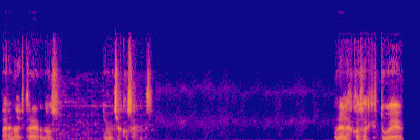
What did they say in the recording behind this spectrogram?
para no distraernos y muchas cosas más. Una de las cosas que estuve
